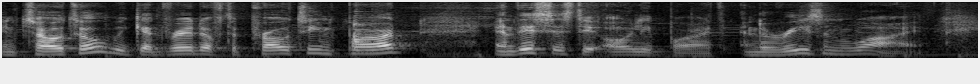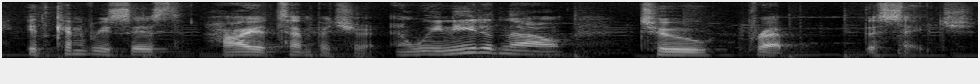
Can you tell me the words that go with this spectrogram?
In total, we get rid of the protein part and this is the oily part. And the reason why, it can resist higher temperature. And we need it now to prep the sage.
